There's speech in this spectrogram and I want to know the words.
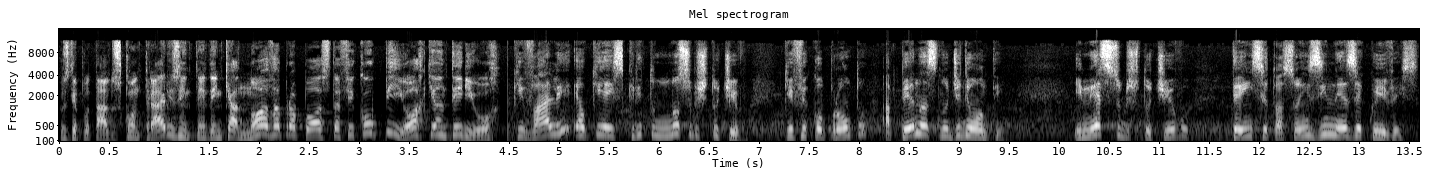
Os deputados contrários entendem que a nova proposta ficou pior que a anterior. O que vale é o que é escrito no substitutivo, que ficou pronto apenas no dia de ontem. E nesse substitutivo tem situações inexequíveis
